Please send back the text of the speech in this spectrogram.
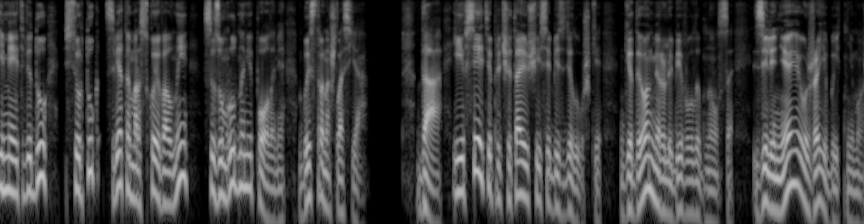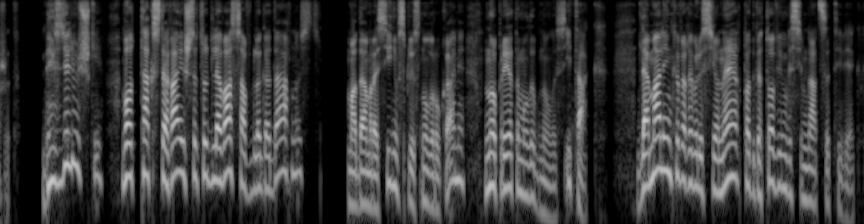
имеет в виду сюртук цвета морской волны с изумрудными полами, быстро нашлась я. Да, и все эти причитающиеся безделушки. Гедеон миролюбиво улыбнулся. Зеленее уже и быть не может. «Безделушки? Вот так стараешься тут для вас, а в благодарность?» Мадам Рассини всплеснула руками, но при этом улыбнулась. «Итак, для маленького революционера подготовим XVIII век.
